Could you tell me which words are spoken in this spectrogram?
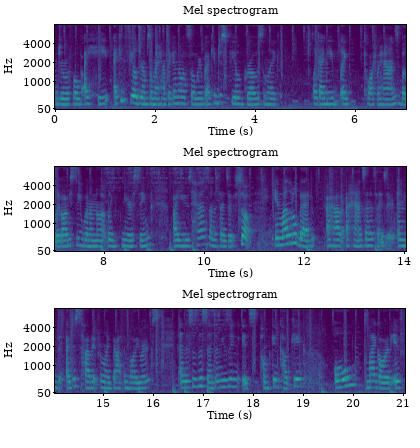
I'm germaphobe. I hate, I can feel germs on my hands. Like, I know it's so weird, but I can just feel gross and like, like I need like to wash my hands. But like, obviously when I'm not like near a sink, I use hand sanitizer. So, in my little bag, I have a hand sanitizer and I just have it from like Bath and Body Works. And this is the scent I'm using. It's Pumpkin Cupcake. Oh my god, if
